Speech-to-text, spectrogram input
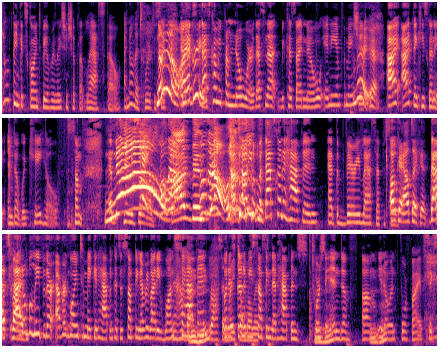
don't think it's going to be a relationship that lasts, though. I know that's weird to No, say. no, no, And I that's, agree. That's coming from nowhere. That's not because I know any information. Right, yeah. I, I think he's going to end up with Cahill. Some no, Give me. I've been. no. I'll tell you, but that's going to happen at the very last episode. Okay, I'll take it. That's, That's, fine. I don't believe that they're ever going to make it happen because it's something everybody wants Yeah, to happen. Ross and But it's going to be something that happens towards the end of, um, you know, in four, five, six,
